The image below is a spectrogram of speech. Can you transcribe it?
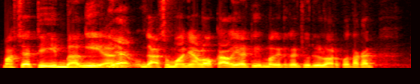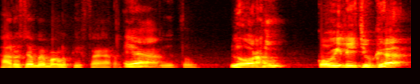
maksudnya diimbangi ya, Iya. nggak semuanya lokal ya, diimbangi dengan juri luar kota kan harusnya memang lebih fair. Iya. Gitu. Lo orang Kowili juga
